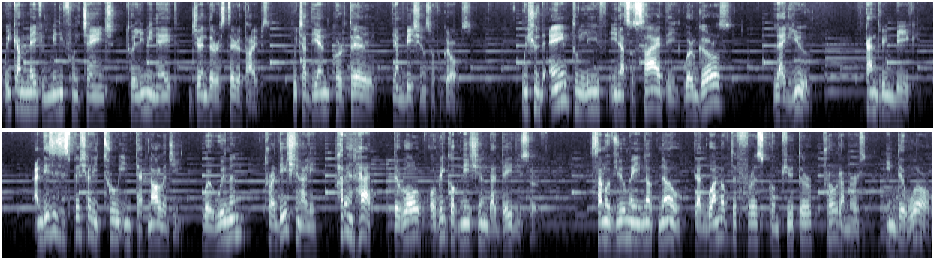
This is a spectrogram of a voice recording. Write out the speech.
we can make meaningful change to eliminate gender stereotypes, which at the end curtail the ambitions of girls. We should aim to live in a society where girls, like you, can dream big. And this is especially true in technology, where women traditionally haven't had the role or recognition that they deserve. Some of you may not know that one of the first computer programmers in the world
